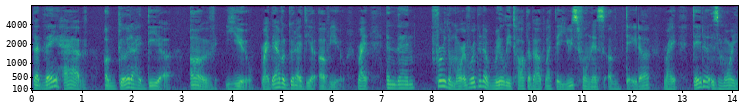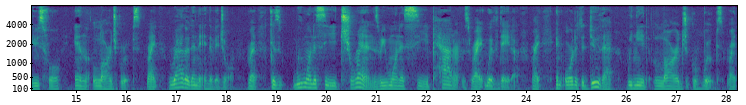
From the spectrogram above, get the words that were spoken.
That they have a good idea of you, right? They have a good idea of you, right? And then furthermore, if we're going to really talk about like the usefulness of data, right? Data is more useful in large groups, right? Rather than the individual, right? Because we want to see trends, we want to see patterns, right? With data, right? In order to do that, we need large groups, right?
